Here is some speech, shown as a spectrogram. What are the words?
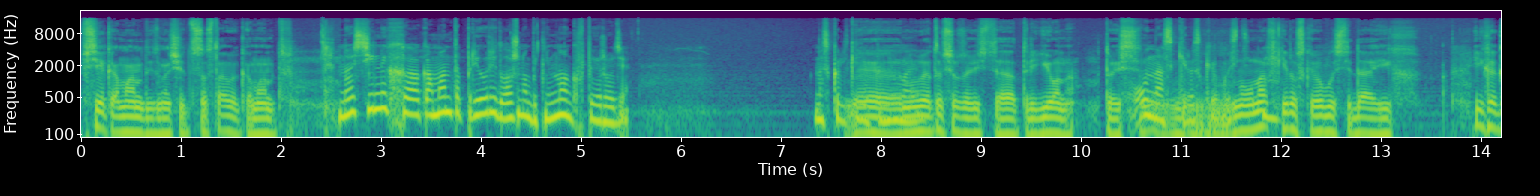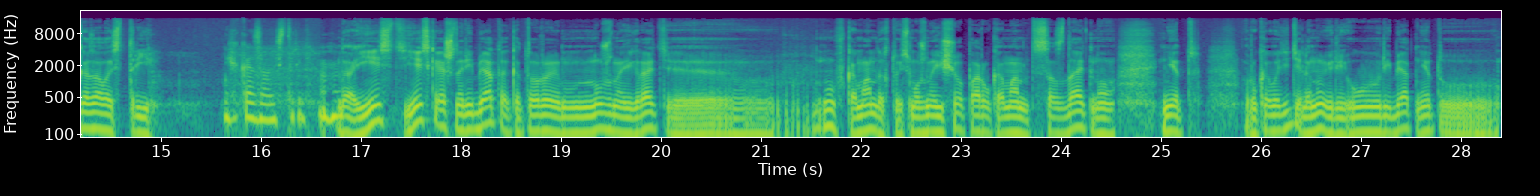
все команды, значит, составы команд. Но сильных э, команд априори должно быть немного в природе. Насколько я э, понимаю. Ну, это все зависит от региона. То есть, у нас в Кировской области. Ну, у нас в Кировской области, да, их, их оказалось три. Их оказалось три. Угу. Да, есть, есть, конечно, ребята, которым нужно играть э, ну, в командах. То есть можно еще пару команд создать, но нет руководителя, ну, и у ребят нету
